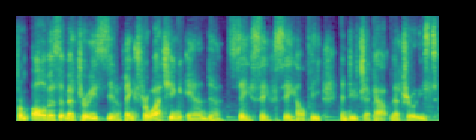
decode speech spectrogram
from all of us at Metro East, you know, thanks for watching and uh, stay safe, stay healthy, and do check out Metro East.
